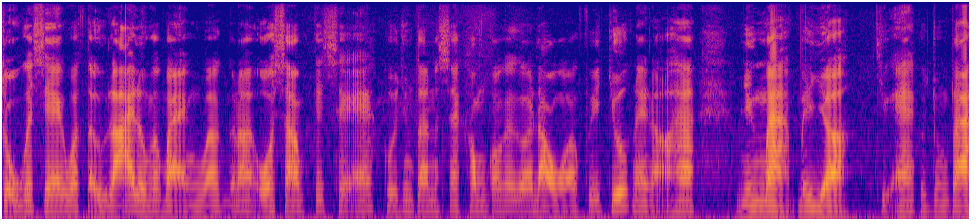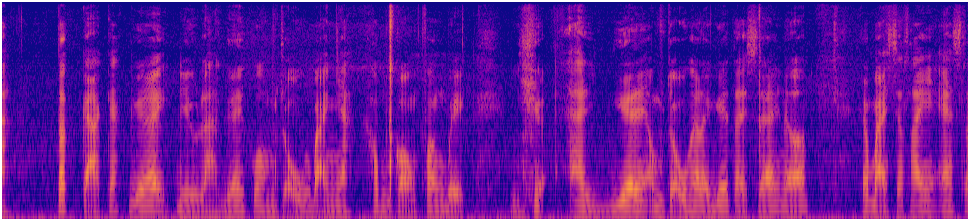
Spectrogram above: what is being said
chủ cái xe và tự lái luôn các bạn. Và nói ủa sao cái xe S của chúng ta nó sẽ không có cái gói đầu ở phía trước này nọ ha? Nhưng mà bây giờ chiếc S của chúng ta tất cả các ghế đều là ghế của ông chủ các bạn nha không còn phân biệt à, ghế ông chủ hay là ghế tài xế nữa. Các bạn sẽ thấy s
